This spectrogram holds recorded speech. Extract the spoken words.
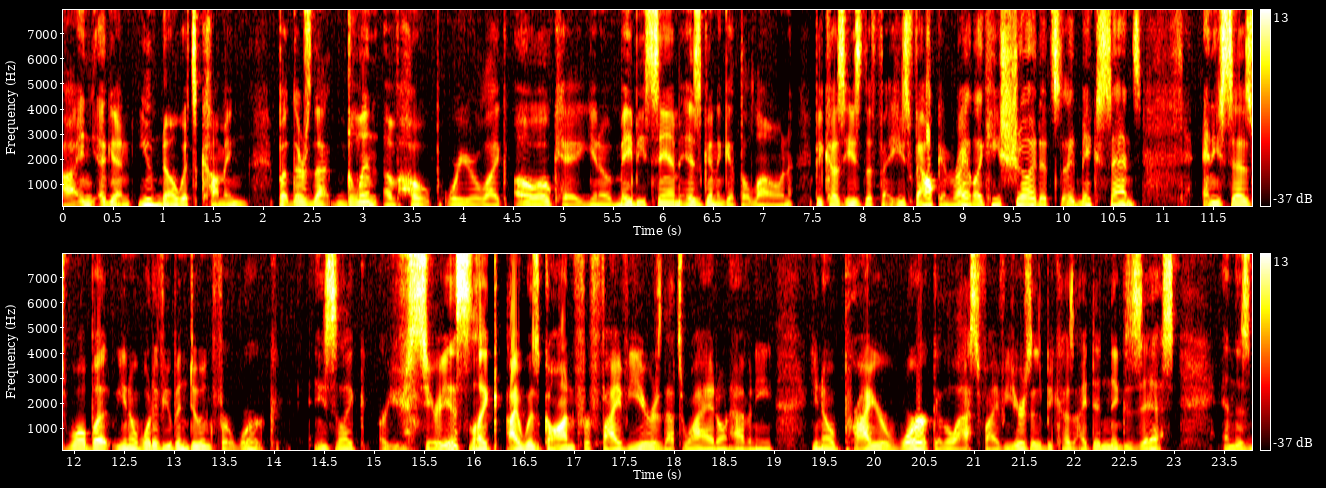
uh, and again you know it's coming but there's that glint of hope where you're like oh okay you know maybe sam is going to get the loan because he's the he's falcon right like he should it's it makes sense and he says, Well, but, you know, what have you been doing for work? And he's like, Are you serious? Like, I was gone for five years. That's why I don't have any, you know, prior work of the last five years, is because I didn't exist. And this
